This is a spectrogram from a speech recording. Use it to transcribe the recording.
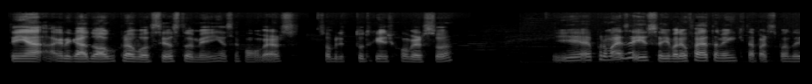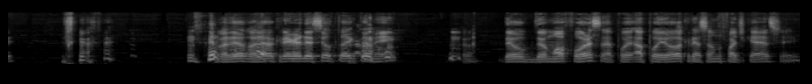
tenha agregado algo pra vocês também, essa conversa, sobre tudo que a gente conversou. E é, por mais é isso aí. Valeu, Faia, também, que tá participando aí. Valeu, valeu. Eu queria agradecer o Tank também. Deu, deu maior força, apo- apoiou a criação do podcast aí.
